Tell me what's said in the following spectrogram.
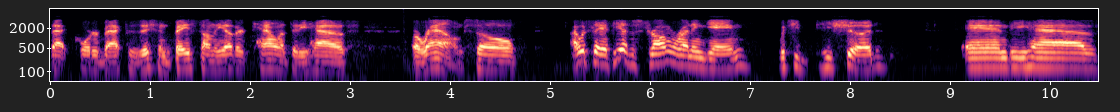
that quarterback position based on the other talent that he has around. So I would say if he has a strong running game, which he he should, and he has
